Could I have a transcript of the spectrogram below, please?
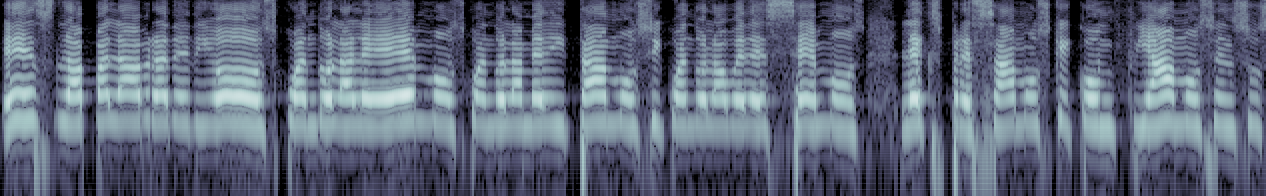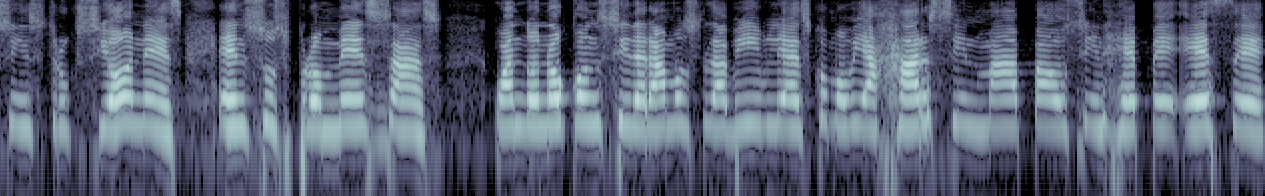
Es la palabra de Dios. Cuando la leemos, cuando la meditamos y cuando la obedecemos, le expresamos que confiamos en sus instrucciones, en sus promesas. Cuando no consideramos la Biblia es como viajar sin mapa o sin GPS.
